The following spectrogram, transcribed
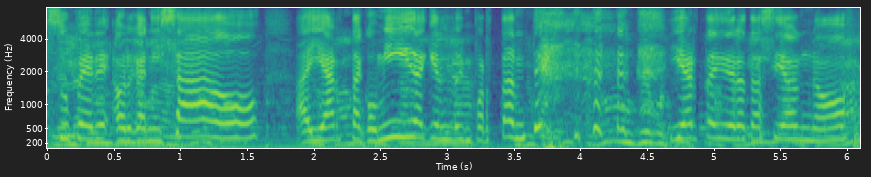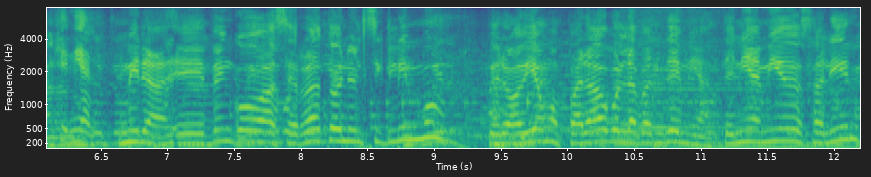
Súper organizado, hay harta comida, que es lo importante, y harta hidratación, no, genial. Mira, eh, vengo hace rato en el ciclismo, pero habíamos parado con la pandemia, tenía miedo de salir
